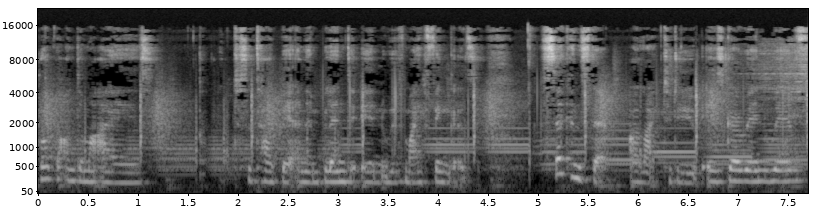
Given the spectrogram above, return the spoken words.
rub that under my eyes just a tad bit and then blend it in with my fingers. Second step I like to do is go in with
